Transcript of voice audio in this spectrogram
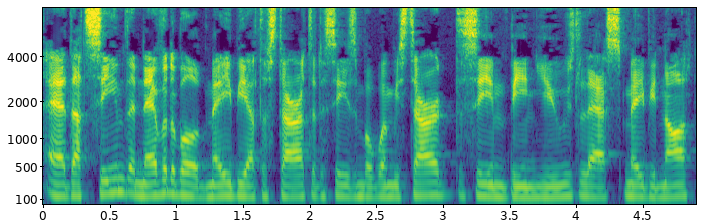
uh, that seemed inevitable maybe at the start of the season, but when we started to see him being used less, maybe not.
